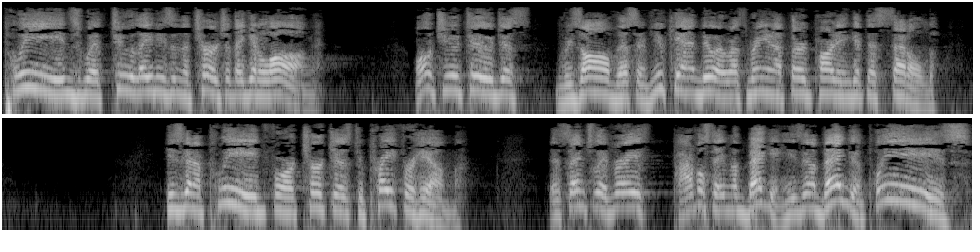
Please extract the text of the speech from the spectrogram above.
pleads with two ladies in the church that they get along. Won't you two just resolve this? And if you can't do it, let's bring in a third party and get this settled. He's going to plead for churches to pray for him. Essentially a very powerful statement of begging. He's going to beg them, please.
